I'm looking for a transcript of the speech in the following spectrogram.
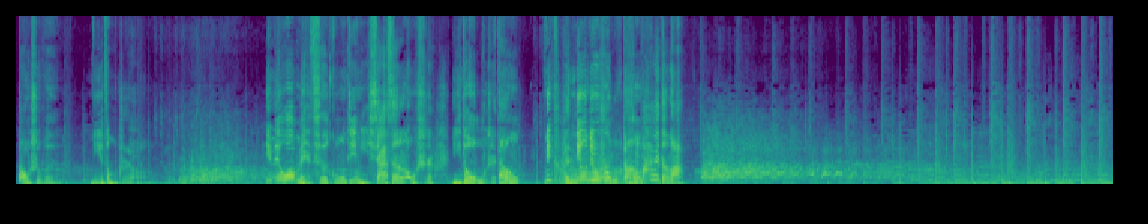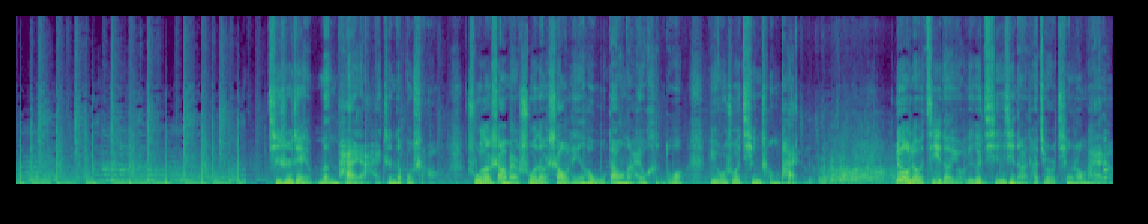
道士问：“你怎么知道？”“因为我每次攻击你下三路时，你都捂着裆，你肯定就是武当派的啦。”其实这门派呀，还真的不少。除了上面说的少林和武当呢，还有很多。比如说青城派。六六记得有一个亲戚呢，他就是青城派的。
